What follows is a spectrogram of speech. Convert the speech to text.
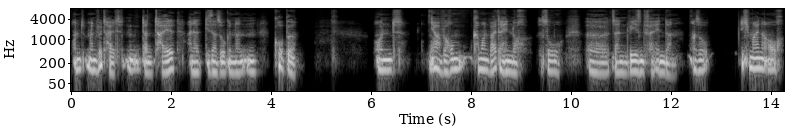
Und man wird halt dann Teil einer dieser sogenannten Gruppe. Und ja, warum kann man weiterhin noch so äh, sein Wesen verändern? Also ich meine auch,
